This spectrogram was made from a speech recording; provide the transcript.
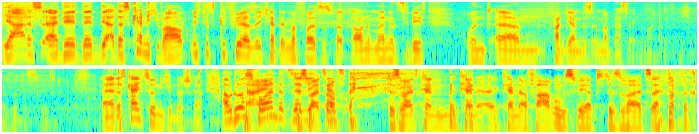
ja, das, äh, das kenne ich überhaupt nicht, das Gefühl. Also ich hatte immer vollstes Vertrauen in meine CDs und ähm, fand, die haben das immer besser gemacht als ich. Also deswegen. Äh, das kann ich so nicht unterschreiben. Aber du hast Nein, vorhin tatsächlich. Das war jetzt, auch, das war jetzt kein, kein, kein Erfahrungswert, das war jetzt einfach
